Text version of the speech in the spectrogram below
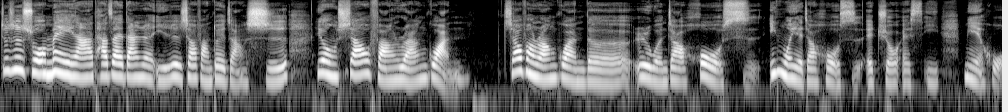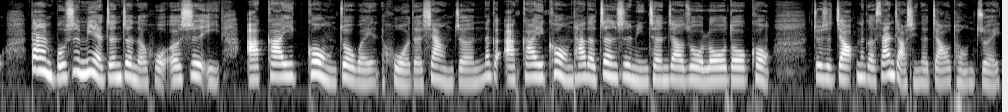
就是说，妹啊，她在担任一日消防队长时，用消防软管。 消防软管的日文叫 hose，英文也叫 hose，h o s e，灭火，但不是灭真正的火，而是以 akai kon 作为火的象征。那个 akai kon 它的正式名称叫做 lodo kon，就是交那个三角形的交通锥。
